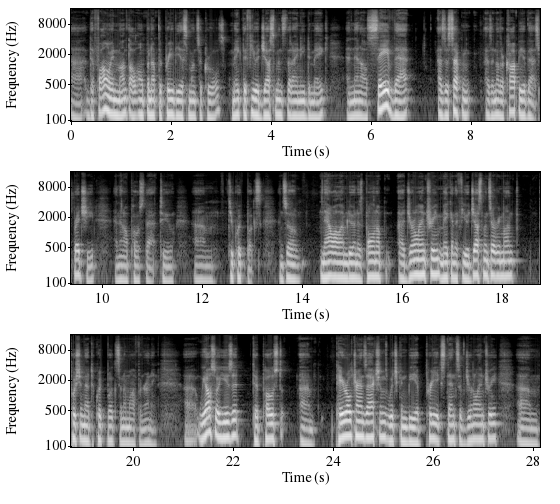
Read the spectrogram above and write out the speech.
Uh, the following month, I'll open up the previous month's accruals, make the few adjustments that I need to make, and then I'll save that as a second as another copy of that spreadsheet, and then I'll post that to um, to QuickBooks. And so now all I'm doing is pulling up a journal entry, making a few adjustments every month, pushing that to QuickBooks, and I'm off and running. Uh, we also use it to post um, payroll transactions, which can be a pretty extensive journal entry. Um,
